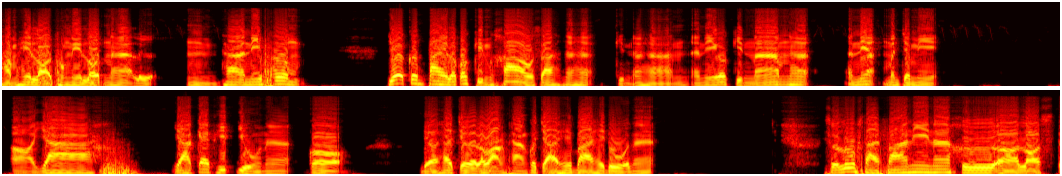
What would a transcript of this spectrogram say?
ทำให้หลอดพวกนี้ลดนะฮะหรือ อืม ถ้าอันนี้เพิ่ม เยอะเกินไปเราก็กินข้าวซะนะฮะ กินอาหาร อันนี้ก็กินน้ำนะฮะ อันเนี้ยมันจะมีายายาแก้พิษอยู่นะฮะก็เดี๋ยวถ้าเจอระหว่างทางก็จะอธิบายให้ดูนะฮะส่วนรูปสายฟ้านี่นะคือเอ่อหลอดสเต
